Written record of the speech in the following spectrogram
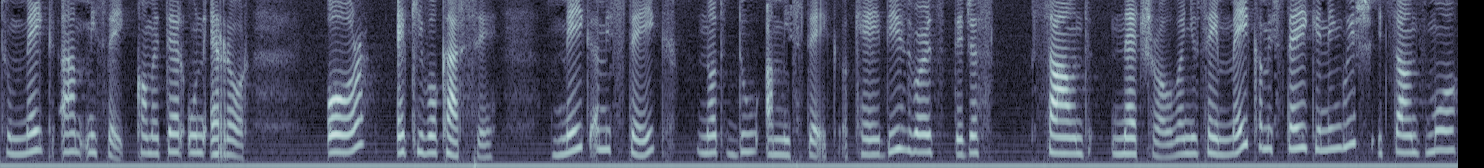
To make a mistake, cometer un error. Or equivocarse. Make a mistake, not do a mistake. Okay, these words they just sound natural. When you say make a mistake in English, it sounds more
